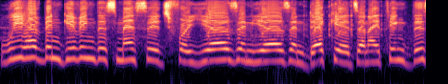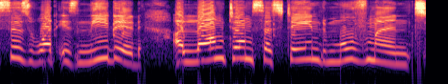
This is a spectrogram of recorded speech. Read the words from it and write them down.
we have been giving this message for years and years and decades and I think this is what is needed, a long-term sustained movement.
